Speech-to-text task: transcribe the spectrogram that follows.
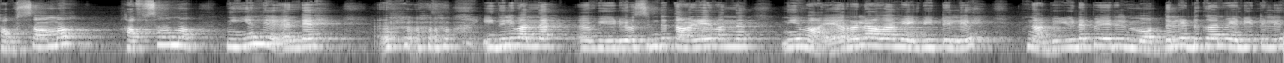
ഹൗസാമ ഹഫ്സാമ നീയല്ലേ എന്റെ ഇതിൽ വന്ന വീഡിയോസിന്റെ താഴെ വന്ന് നീ വൈറലാവാൻ വേണ്ടിയിട്ടില്ലേ? നബിയുടെ പേരിൽ മുതലെടുക്കാൻ വേണ്ടിയിട്ടില്ലേ?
